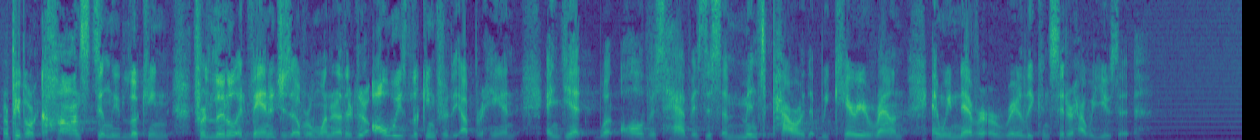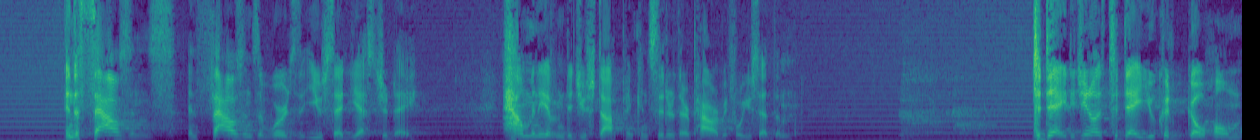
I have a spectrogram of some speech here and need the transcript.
Where people are constantly looking for little advantages over one another. They're always looking for the upper hand. And yet, what all of us have is this immense power that we carry around, and we never or rarely consider how we use it. In the thousands and thousands of words that you said yesterday, how many of them did you stop and consider their power before you said them? Today, did you know that today you could go home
